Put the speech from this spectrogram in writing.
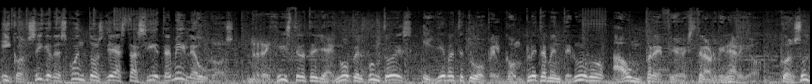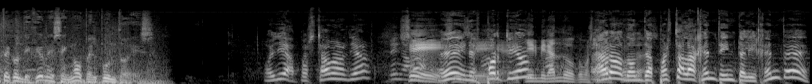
y consigue descuentos de hasta 7.000 euros. Regístrate ya en opel.es y llévate tu Opel completamente nuevo a un precio extraordinario. Consulta condiciones en opel.es. Oye, ¿apostamos ya? Sí, ¿Eh? sí, ¿En sí. Sportio? Ir mirando cómo están Claro, donde apuesta la gente inteligente.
